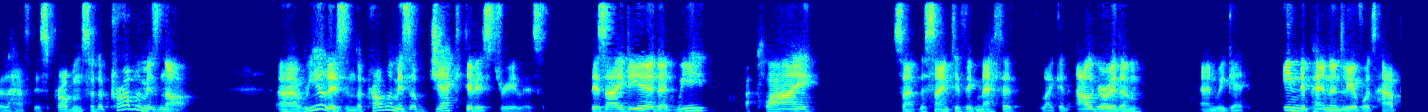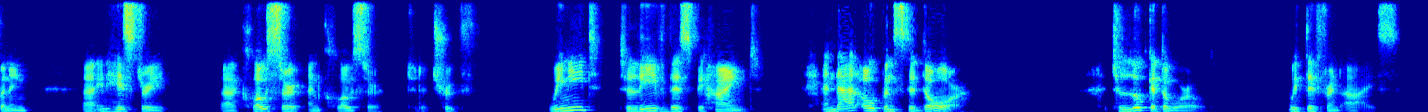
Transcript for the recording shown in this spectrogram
will have this problem. So the problem is not uh, realism, the problem is objectivist realism. This idea that we apply the scientific method like an algorithm and we get independently of what's happening uh, in history uh, closer and closer to the truth. We need to leave this behind. And that opens the door to look at the world with different eyes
